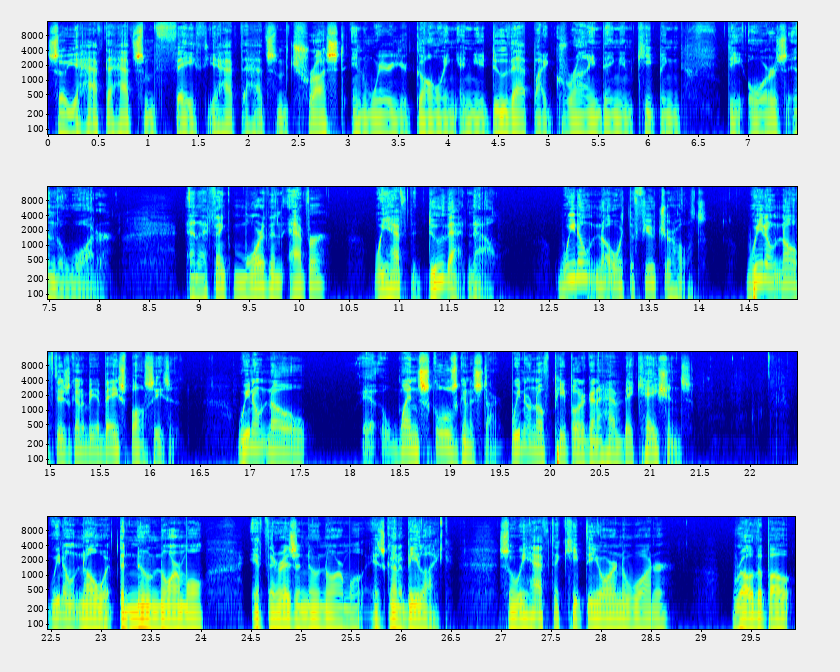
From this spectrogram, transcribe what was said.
so you have to have some faith you have to have some trust in where you're going and you do that by grinding and keeping the oars in the water and i think more than ever we have to do that now we don't know what the future holds. We don't know if there's going to be a baseball season. We don't know uh, when school's going to start. We don't know if people are going to have vacations. We don't know what the new normal, if there is a new normal, is going to be like. So we have to keep the oar in the water, row the boat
